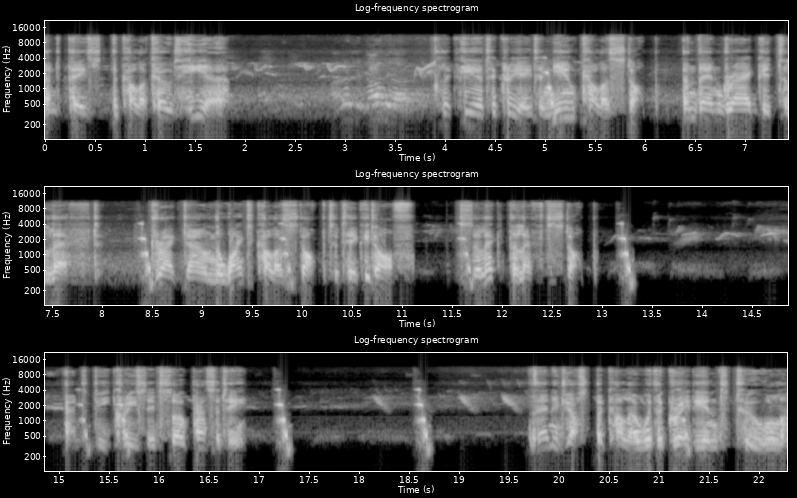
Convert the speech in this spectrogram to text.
and paste the color code here. Click here to create a new color stop, and then drag it to left. Drag down the white color stop to take it off. Select the left stop. And decrease its opacity. Then adjust the color with the gradient tool.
